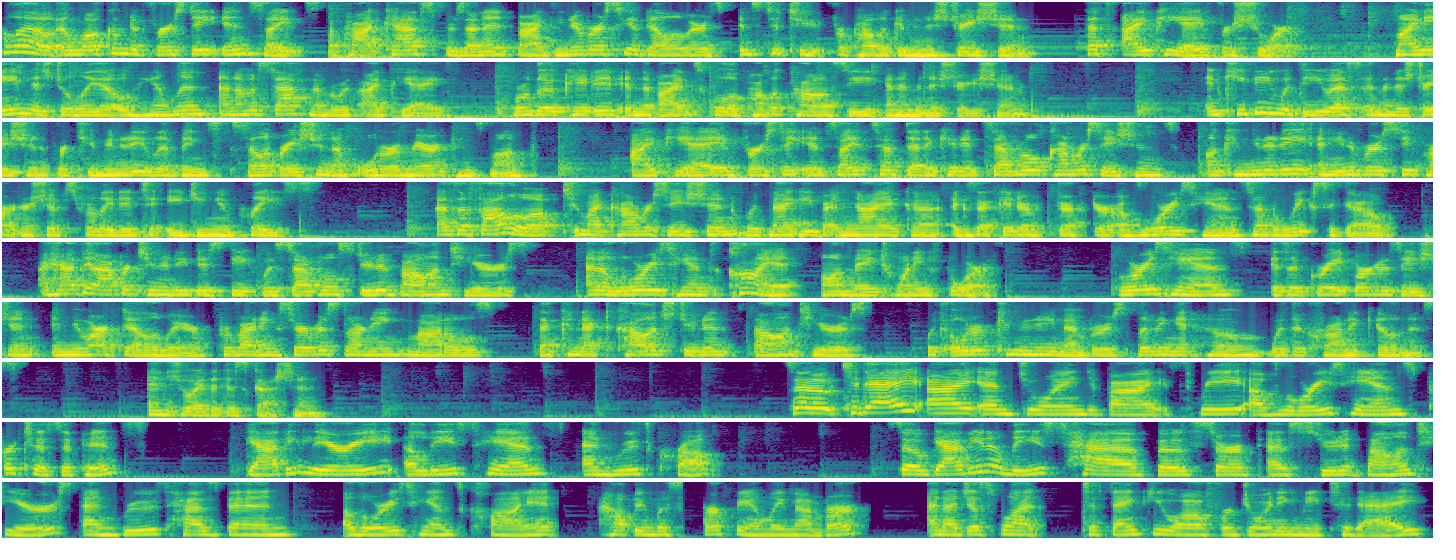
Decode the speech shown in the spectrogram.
Hello, and welcome to First State Insights, a podcast presented by the University of Delaware's Institute for Public Administration. That's IPA for short. My name is Julia O'Hanlon, and I'm a staff member with IPA. We're located in the Biden School of Public Policy and Administration. In keeping with the U.S. Administration for Community Living's celebration of Older Americans Month, IPA and First State Insights have dedicated several conversations on community and university partnerships related to aging in place. As a follow up to my conversation with Maggie Ratnayake, Executive Director of Lori's Hands, several weeks ago, I had the opportunity to speak with several student volunteers and a Lori's Hands client on May 24th. Lori's Hands is a great organization in Newark, Delaware, providing service learning models that connect college student volunteers with older community members living at home with a chronic illness. Enjoy the discussion. So today I am joined by three of Lori's Hands participants Gabby Leri, Elise Hance, and Ruth Crump. So, Gabby and Elise have both served as student volunteers, and Ruth has been a Lori's Hands client, helping with her family member. And I just want to thank you all for joining me today.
